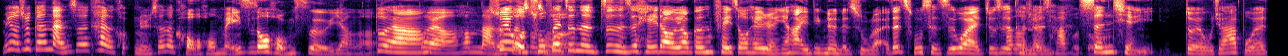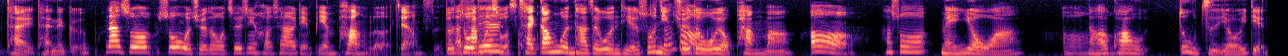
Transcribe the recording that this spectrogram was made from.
没有，就跟男生看口女生的口红，每一支都红色一样啊。对啊，对啊，他们哪能？所以我除非真的真的是黑到要跟非洲黑人一样，他一定认得出来。但除此之外，就是可能深浅。对，我觉得他不会太太那个。那说说，我觉得我最近好像有点变胖了，这样子。对，昨天才刚问他这个问题，说你觉得我有胖吗？哦，他说没有啊。哦，然后夸我肚子有一点。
